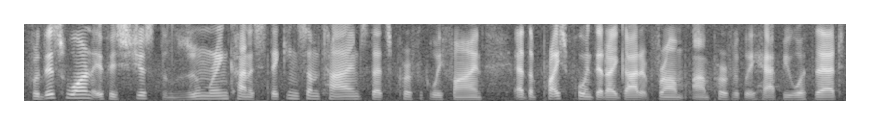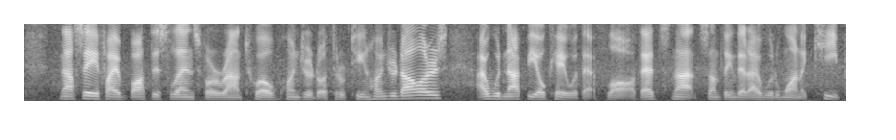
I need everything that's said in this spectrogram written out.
For this one, if it's just the zoom ring kind of sticking sometimes, that's perfectly fine. At the price point that I got it from, I'm perfectly happy with that. Now say if I bought this lens for around 1,200 or $1,300, I would not be okay with that flaw. That's not something that I would want to keep.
